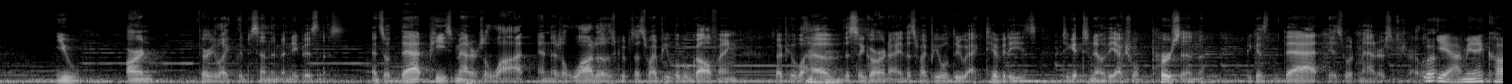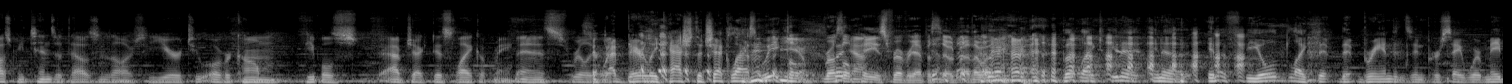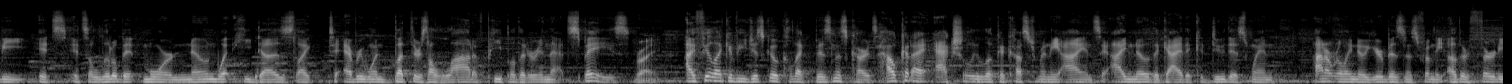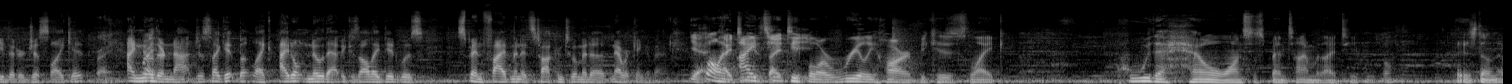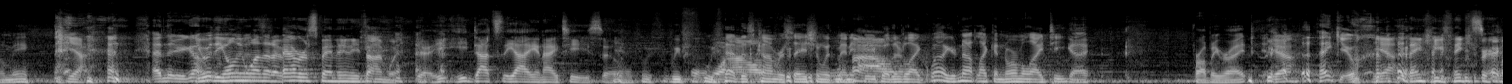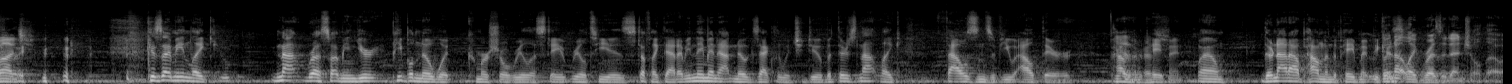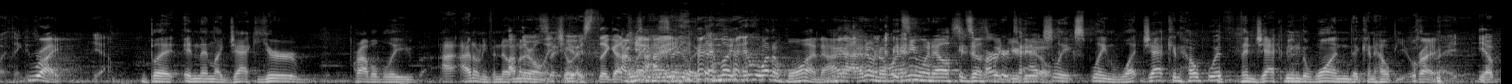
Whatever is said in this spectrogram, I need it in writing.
you aren't very likely to send them any business. And so that piece matters a lot. And there's a lot of those groups. That's why people go golfing. That's why people have mm-hmm. the cigar night. That's why people do activities to get to know the actual person because that is what matters in Charlotte. Yeah, I mean, it cost me tens of thousands of dollars a year to overcome people's abject dislike of me, and it's really I barely cashed the check last week. Russell yeah. pays for every episode, by the way. but like in a in a in a field like that that Brandon's in per se, where maybe it's it's a little bit more known what he does like to everyone, but there's a lot of people that are in that space. Right. I feel like if you just go collect business cards, how could I actually look a customer in the eye and say I know the guy that could do this when I don't really know your business from the other 30 that are just like it. Right. I know Right. they're not just like it, but like I don't know that because all I did was spend five minutes talking to them at a networking event. Yeah, well, and IT is IT, IT. people are really hard because like, who the hell wants to spend time with IT people? They just don't know me. Yeah, And there you go. you're the only one that I've ever spent any time with. Yeah, he, he dots the I in IT, so Yeah, we've we've, we've had this conversation with many Wow. people. They're like, "Well, you're not like a normal IT guy." Probably right. Yeah, Thank you. yeah. Thank you, thank you very much. Because I mean, like, not Russ. I mean, you're people know what commercial real estate realty is, stuff like that. I mean, they may not know exactly what you do, but there's not like thousands of you out there pounding there the is. pavement. Well, they're not out pounding the pavement because, They're not like residential, though, I think. Right. Yeah. but and then like Jack, you're probably I, I don't even know. I'm their only say- choice. yeah. They got was to like say, like- I'm like, you're one of one. I, I don't know anyone else It's does harder what you to do. actually explain what Jack can help with than Jack being the one that can help you. right. Right. Yep.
